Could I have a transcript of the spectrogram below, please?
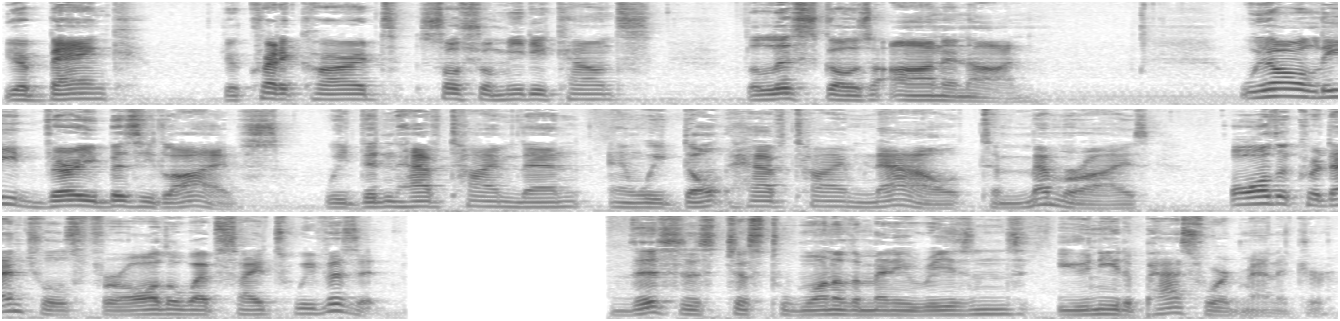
your bank, your credit cards, social media accounts, the list goes on and on. We all lead very busy lives. We didn't have time then, and we don't have time now to memorize all the credentials for all the websites we visit. This is just one of the many reasons you need a password manager.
